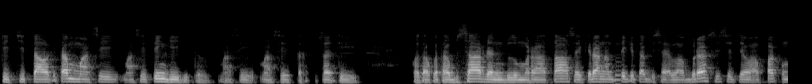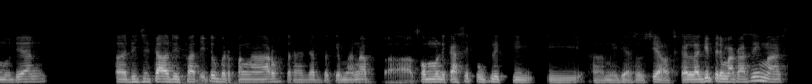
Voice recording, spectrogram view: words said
digital kita masih masih tinggi gitu. Masih masih terpusat di kota-kota besar dan belum merata. Saya kira nanti kita bisa elaborasi sejauh apa kemudian Eh, digital divide itu berpengaruh terhadap bagaimana eh, komunikasi publik di, di eh, media sosial. Sekali lagi terima kasih Mas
